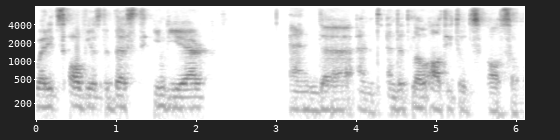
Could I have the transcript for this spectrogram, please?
where it's obvious the dust in the air and and and at low altitudes also.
